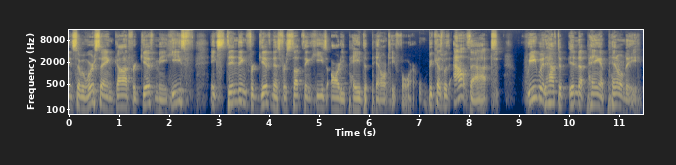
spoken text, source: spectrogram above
And so when we're saying, God, forgive me, He's extending forgiveness for something He's already paid the penalty for. Because without that, we would have to end up paying a penalty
